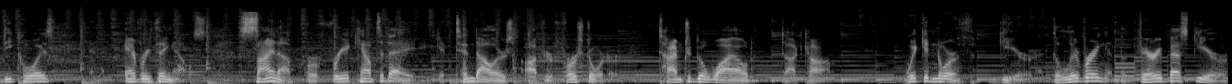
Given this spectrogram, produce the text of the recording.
decoys, and everything else. Sign up for a free account today and get $10 off your first order. TimeToGoWild.com. Wicked North Gear, delivering the very best gear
